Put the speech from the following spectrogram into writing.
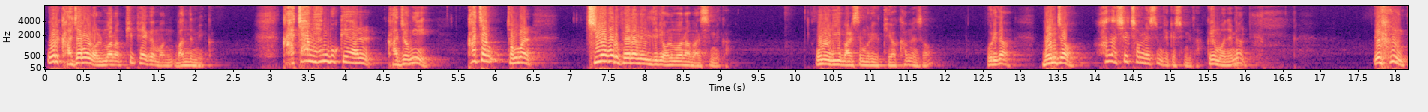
우리 가정을 얼마나 피폐하게 만듭니까? 가장 행복해야 할 가정이 가장 정말 지옥으로 변하는 일들이 얼마나 많습니까? 오늘 이 말씀을 우리가 기억하면서 우리가 먼저 하나 실천을 했으면 좋겠습니다. 그게 뭐냐면 여러분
